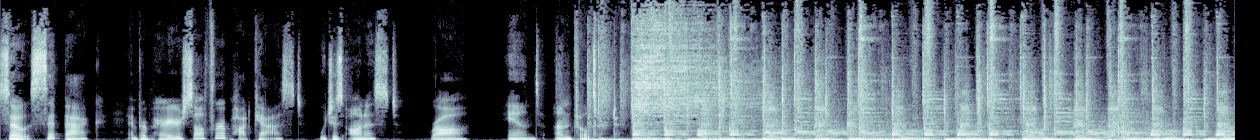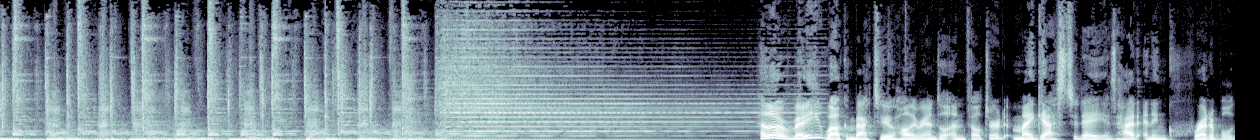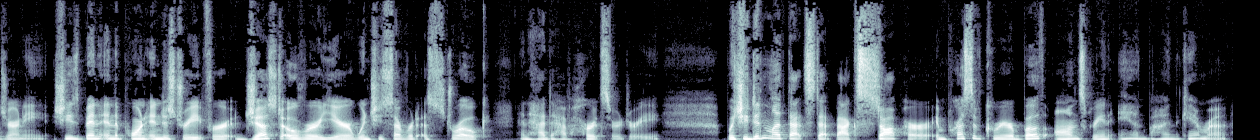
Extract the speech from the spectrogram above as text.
So sit back and prepare yourself for a podcast which is honest, raw, and unfiltered. Hello, everybody. Welcome back to Holly Randall Unfiltered. My guest today has had an incredible journey. She's been in the porn industry for just over a year when she suffered a stroke and had to have heart surgery. But she didn't let that step back stop her impressive career both on screen and behind the camera.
